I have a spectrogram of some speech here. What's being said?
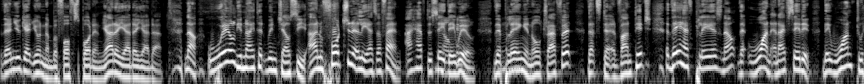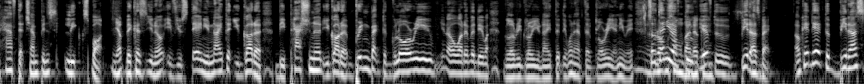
then you get your number fourth spot and yada yada yada. Now, will United win Chelsea? Unfortunately, as a fan, I have to say they will. They're playing in Old Trafford. That's their advantage. They have players now that want, and I've said it, they want to have that Champions League spot. Yep. Because, you know, if you stay in United, you gotta be passionate. You gotta bring back the glory, you know, whatever they want. Glory, glory United. They want to have the glory anyway. so then you have to, okay. you have to beat us back. Okay, they have to beat us,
